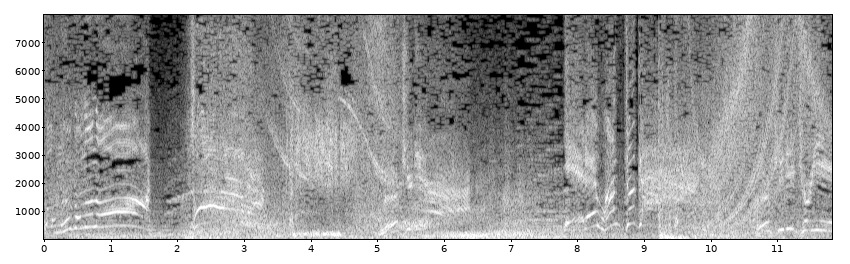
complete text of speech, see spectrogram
ゴムゴムのと無切りクリ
